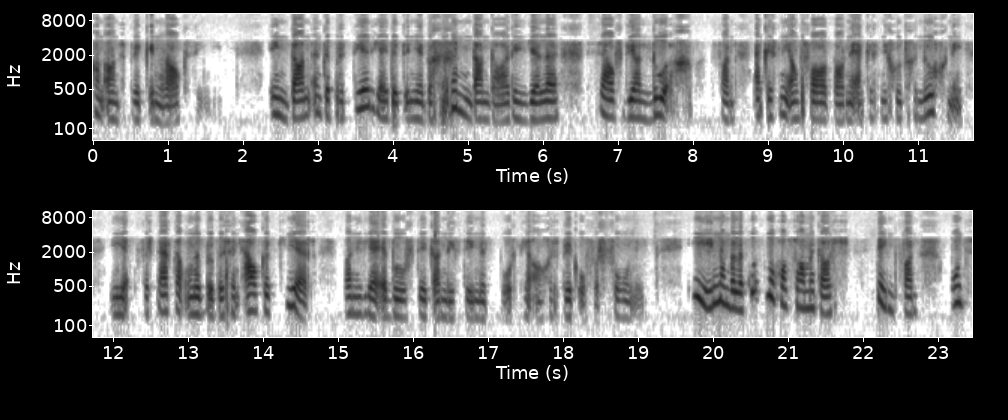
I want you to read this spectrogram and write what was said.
gaan aanspreek en raak sien nie. En dan interpreteer jy dit en jy begin dan daardie hele selfdialoog van ek is nie aanvaarbaar nie, ek is nie goed genoeg nie. En jy versterk dan onderbewus en elke keer wanneer jy 'n behoefte het aan liefde en dit word nie aangespreek of vervul nie. En dan wil ek ook nogal saam met haar stem van ons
